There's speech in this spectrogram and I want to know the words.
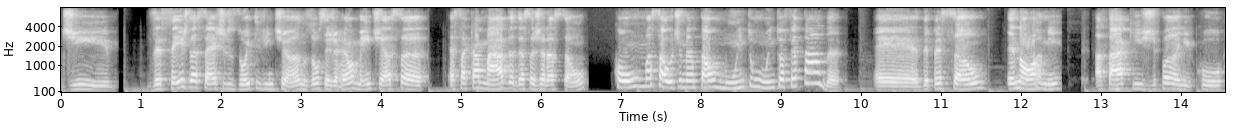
de 16, 17, 18 e 20 anos, ou seja, realmente essa, essa camada dessa geração com uma saúde mental muito, muito afetada. É, depressão enorme, ataques de pânico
